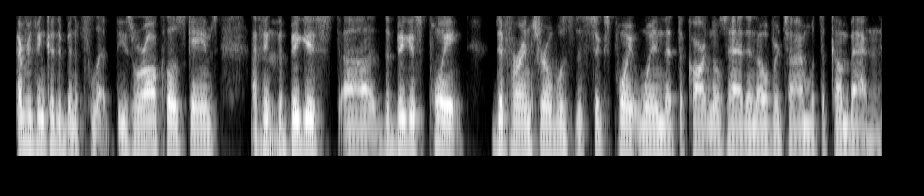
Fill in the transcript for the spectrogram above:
Everything could have been flipped. These were all close games. I think Mhm. the biggest, uh, the biggest point differential was the six point win that the Cardinals had in overtime with the comeback. Mm.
